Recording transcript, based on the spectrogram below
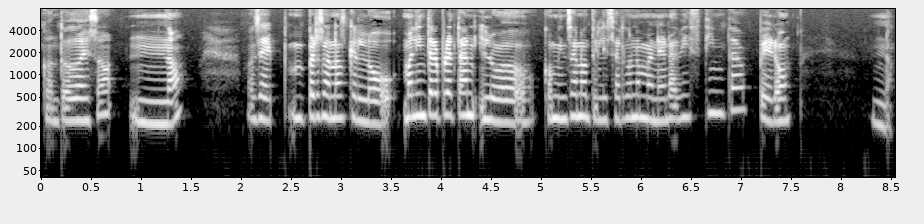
con todo eso, no. O sea, hay personas que lo malinterpretan y lo comienzan a utilizar de una manera distinta, pero no.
